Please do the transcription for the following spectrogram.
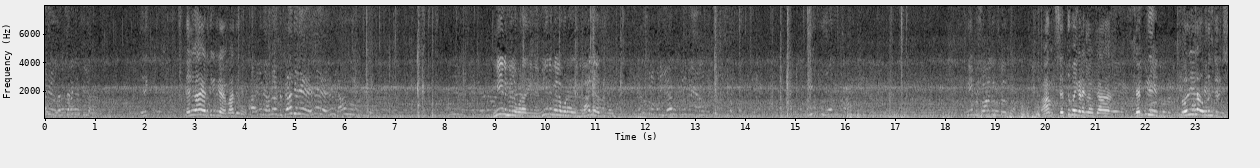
எடு, ரெண்டு சரக்கு எடுத்துக்க. இதுக்கு தெளிவாக எடுத்துக்கிட்டேன் பார்த்துக்கோங்க. மீன் மேல போடாதீங்க மீன் மேல போடாதீங்க லாரி எடுத்துட்டு போய் ஏறு, கீழே ஏறு. தீப்பு ஏறிடுச்சு. மீன் சோளத்தில் உள்ளது ஆம் செத்து போய் கிடக்கல மச்சான். செத்து தொழிலாம் உறிஞ்சிருச்சு.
